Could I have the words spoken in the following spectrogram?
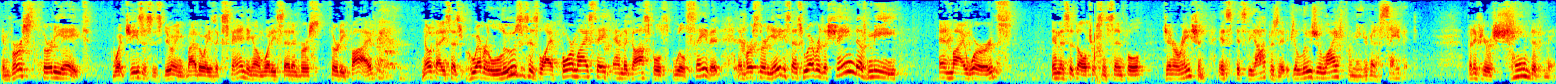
In verse 38, what Jesus is doing, by the way, is expanding on what he said in verse 35. Note that he says, whoever loses his life for my sake and the gospel's will save it. In verse 38 he says, whoever is ashamed of me and my words in this adulterous and sinful generation. It's, it's the opposite. If you lose your life for me, you're going to save it. But if you're ashamed of me,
